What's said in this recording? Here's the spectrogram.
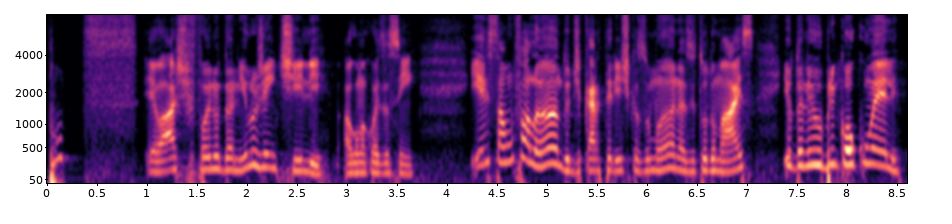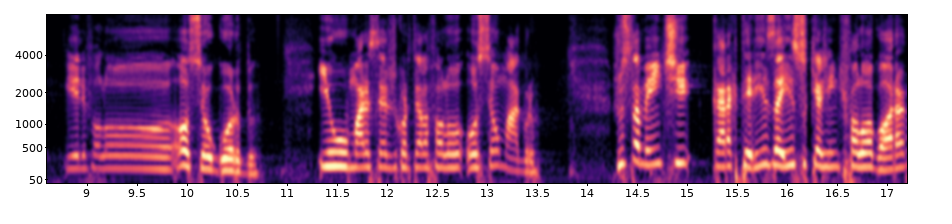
Putz, eu acho que foi no Danilo Gentili, alguma coisa assim. E eles estavam falando de características humanas e tudo mais. E o Danilo brincou com ele. E ele falou: Ô seu gordo. E o Mário Sérgio Cortella falou: Ô seu magro. Justamente caracteriza isso que a gente falou agora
